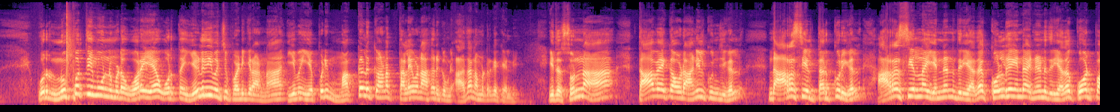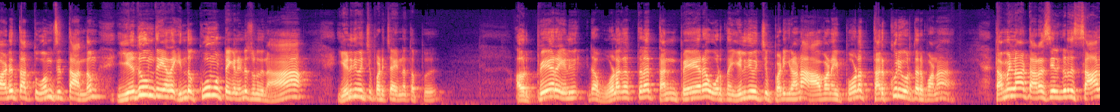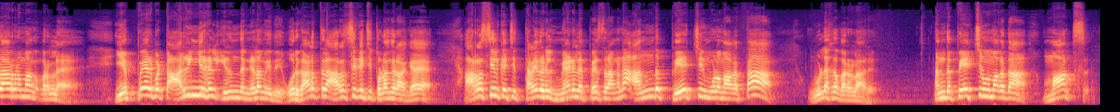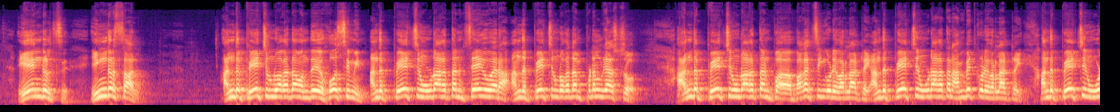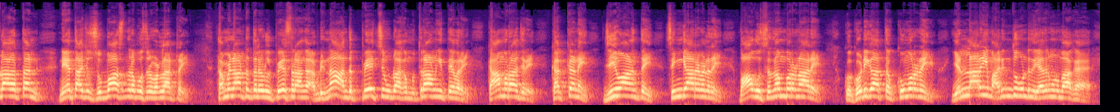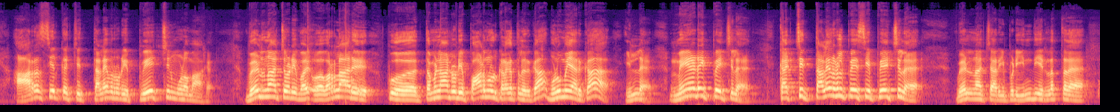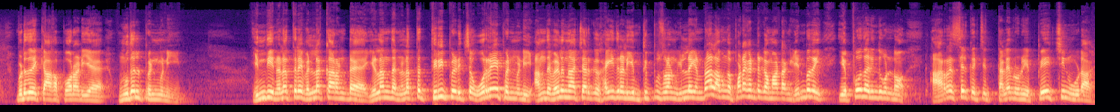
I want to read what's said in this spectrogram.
ஒரு முப்பத்தி மூணு நிமிட உரையை ஒருத்தன் எழுதி வச்சு படிக்கிறான்னா இவன் எப்படி மக்களுக்கான தலைவனாக இருக்க முடியும்? அதான் நம்மகிட்ட இருக்க கேள்வி. இதை சொன்னால் தாவேக்காவோட அணில் குஞ்சுகள் இந்த அரசியல் தற்குறிகள் அரசியல்னா என்னன்னு தெரியாத கொள்கைன்றா என்னன்னு தெரியாத கோட்பாடு தத்துவம் சித்தாந்தம் எதுவும் தெரியாத இந்த கூமுட்டைகள் என்ன சொல்லுதுன்னா எழுதி வச்சு படித்தா என்ன தப்பு? அவர் பேரை எழுதி உலகத்தில் தன் பேரை ஒருத்தன் எழுதி வச்சு படிக்கிறான்னா அவனை போல தற்குறி ஒருத்தர் இருப்பானா? தமிழ்நாட்டு அரசியலுங்கிறது சாதாரணமாக வரல. எப்பேற்பட்ட அறிஞர்கள் இருந்த நிலைமை இது. ஒரு காலத்தில் அரசியல் கட்சி தொடங்குறாங்க. அரசியல் கட்சி தலைவர்கள் மேடையில் பேசுகிறாங்கன்னா அந்த பேச்சின் மூலமாகத்தான் உலக வரலாறு. அந்த பேச்சின் மூலமாக தான் மார்க்ஸ் ஏங்கல்ஸ் இங்கர்சால் அந்த பேச்சின் ஊடாக தான் வந்து ஹோசிமின் அந்த பேச்சின் ஊடாகத்தான் சேகுவேரா அந்த பேச்சின் ஊடாக தான் பிடல் காஸ்ட்ரோ அந்த பேச்சின் ஊடாகத்தான் ப- பகத்சிங்குடைய வரலாற்றை அந்த பேச்சின் ஊடாகத்தான் அம்பேத்கருடைய வரலாற்றை அந்த பேச்சின் ஊடாகத்தான் நேதாஜி சுபாஷ் சந்திர போஸ் வரலாற்றை தமிழ்நாட்டு தலைவர்கள் பேசுகிறாங்க அப்படின்னா அந்த பேச்சின் ஊடாக முத்துராமலிங்க தேவரை காமராஜரை கக்கனை ஜீவானந்தை சிங்காரவேலரை வாவு சிதம்பரனாரை கொடிகாத்த குமரனை எல்லாரையும் அறிந்து கொண்டது எதன் மூலமாக? அரசியல் கட்சி தலைவருடைய பேச்சின் மூலமாக. வேலுநாச்சியோடைய வ- வரலாறு பு- தமிழ்நாட்டுடைய பாடநூல் கழகத்தில் இருக்கா? முழுமையாக இருக்கா? இல்லை. மேடை பேச்சில் கட்சி தலைவர்கள் பேசிய பேச்சில் வேலுநாச்சார் இப்படி இந்திய நிலத்தில் விடுதலைக்காக போராடிய முதல் பெண்மணி. இந்திய நிலத்திலே வெள்ளக்காரன்ட்ட இழந்த நிலத்தை திருப்பி அடித்த ஒரே பெண்மணி அந்த வேலுநாச்சியாருக்கு ஹைதர் அலியும் திப்பு சுல்தானும் இல்லை என்றால் அவங்க படகட்டிருக்க மாட்டாங்க என்பதை எப்போது அறிந்து கொண்டோம்? அரசியல் கட்சி தலைவருடைய பேச்சின் ஊடாக.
